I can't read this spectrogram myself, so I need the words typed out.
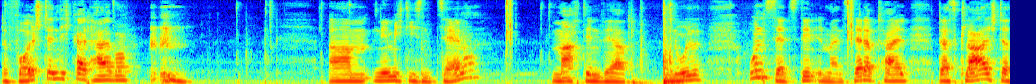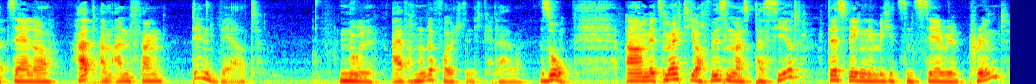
Der Vollständigkeit halber ähm, nehme ich diesen Zähler, mache den Wert 0 und setze den in mein Setup-Teil. Das klar ist, der Zähler hat am Anfang den Wert 0. Einfach nur der Vollständigkeit halber. So, ähm, jetzt möchte ich auch wissen, was passiert. Deswegen nehme ich jetzt einen Serial Print,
